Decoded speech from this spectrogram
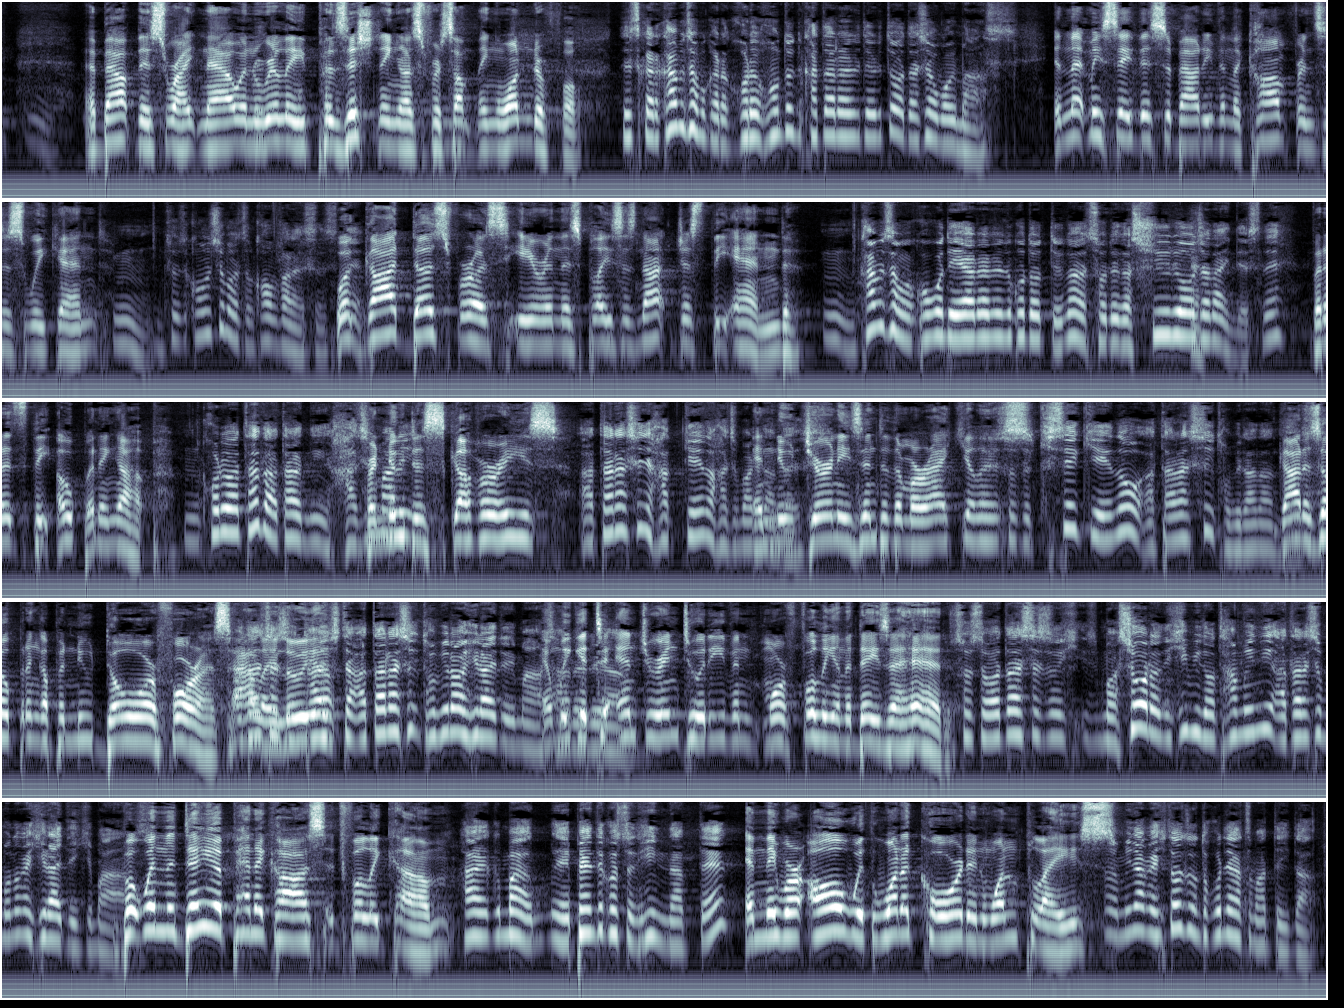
about this right now and really positioning us for something wonderful. ですから神様からこれ本当に語られていると私は思います、And let me say this about even the conference this weekend. うん、そして今週末のコンファレンスですね What、God does for us here in this place is not just the end, うん、神様がここでやられることっていうのはそれが終了じゃないんですね、 but it's the opening up うんこれはただ単に始 for ま new り discoveries 新しい発見の始まりな and ん new です journeys into the そ miraculous. して奇跡への新しい扉なんです God is opening up a new door for us. 私たちに Hallelujah. 対して新しい扉を開いています。 And we get to ハレルヤ enter into it even more fully in the days ahead. そして私たちの、 まあ、将来の日々のために新しいものが開いていきます。 But when the day of Pentecost had fully come, はい、まあ、えーペンテコステの日になって、 and they were all with one accord in one place, 皆が一つのところに集まっていた。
